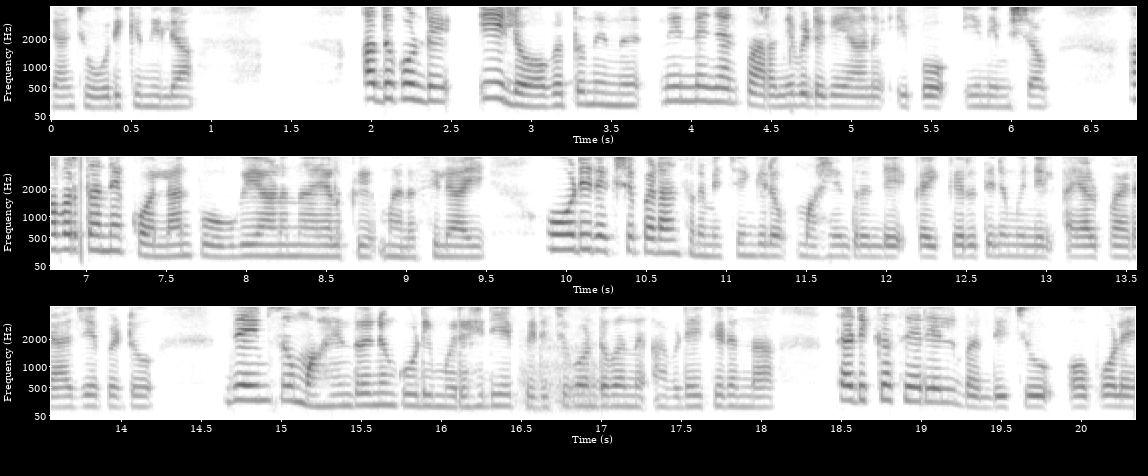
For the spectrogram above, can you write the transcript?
ഞാൻ ചോദിക്കുന്നില്ല. അതുകൊണ്ട് ഈ ലോകത്തു നിന്ന് നിന്നെ ഞാൻ പറഞ്ഞു വിടുകയാണ് ഇപ്പോ ഈ നിമിഷം. അവർ തന്നെ കൊല്ലാൻ പോവുകയാണെന്ന് അയാൾക്ക് മനസ്സിലായി. ഓടി രക്ഷപ്പെടാൻ ശ്രമിച്ചെങ്കിലും മഹേന്ദ്രന്റെ കൈക്കരുത്തിനു മുന്നിൽ അയാൾ പരാജയപ്പെട്ടു. ജെയിംസും മഹേന്ദ്രനും കൂടി മുരഹരിയെ പിടിച്ചുകൊണ്ടുവന്ന് അവിടെ കിടന്ന തടിക്കസേരയിൽ ബന്ധിച്ചു. ഓപ്പോളെ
